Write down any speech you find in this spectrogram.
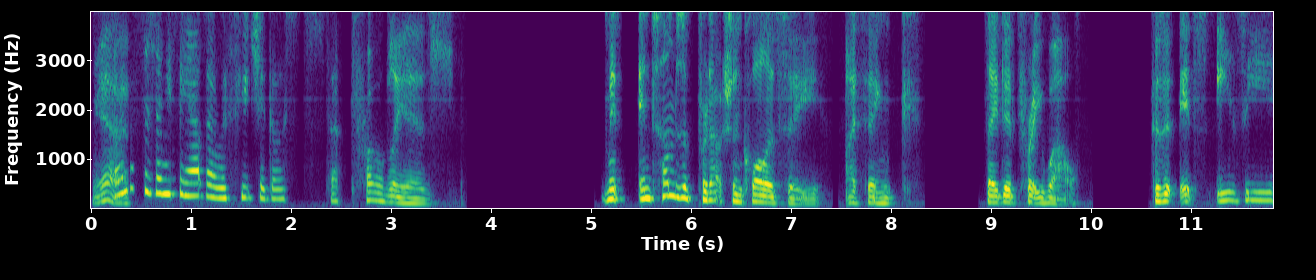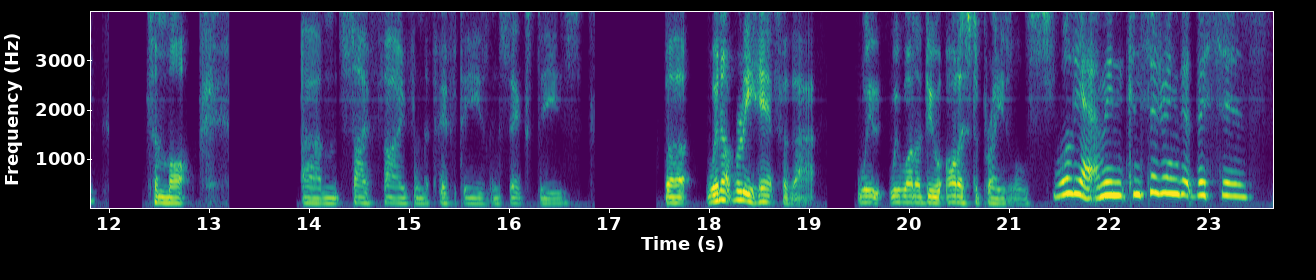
Yeah. I wonder if there's anything out there with future ghosts. there probably is. I mean, in terms of production quality, I think they did pretty well because it, it's easy to mock um, sci-fi from the 50s and 60s, but we're not really here for that. We we want to do honest appraisals. Well, yeah, I mean, considering that this is.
